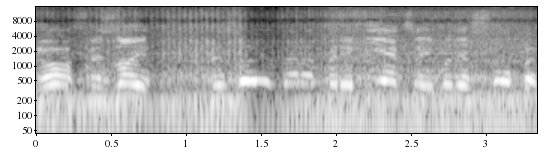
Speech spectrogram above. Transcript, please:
Чого фрезою? Фрезою зараз переб'ється і буде супер.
